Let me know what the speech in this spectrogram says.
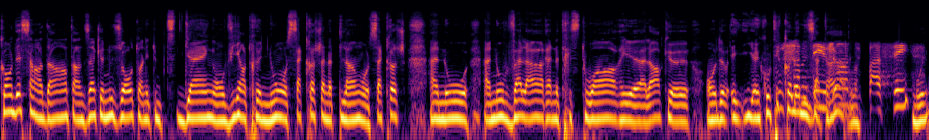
condescendante en disant que nous autres, on est une petite gang, on vit entre nous, on s'accroche à notre langue, on s'accroche à nos à nos valeurs, à notre histoire. Et euh, alors que on il y a un côté nous sommes des colonisateur. gens là. du passé. Oui.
